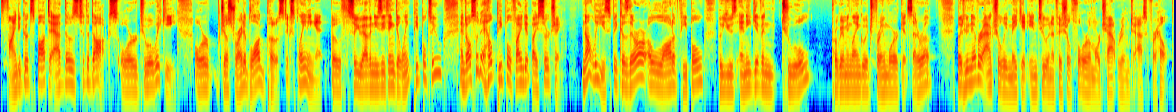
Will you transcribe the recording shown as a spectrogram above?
Find a good spot to add those to the docs or to a wiki, or just write a blog post explaining it, both so you have an easy thing to link people to and also to help people find it by searching. Not least because there are a lot of people who use any given tool, programming language, framework, etc., but who never actually make it into an official forum or chat room to ask for help.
